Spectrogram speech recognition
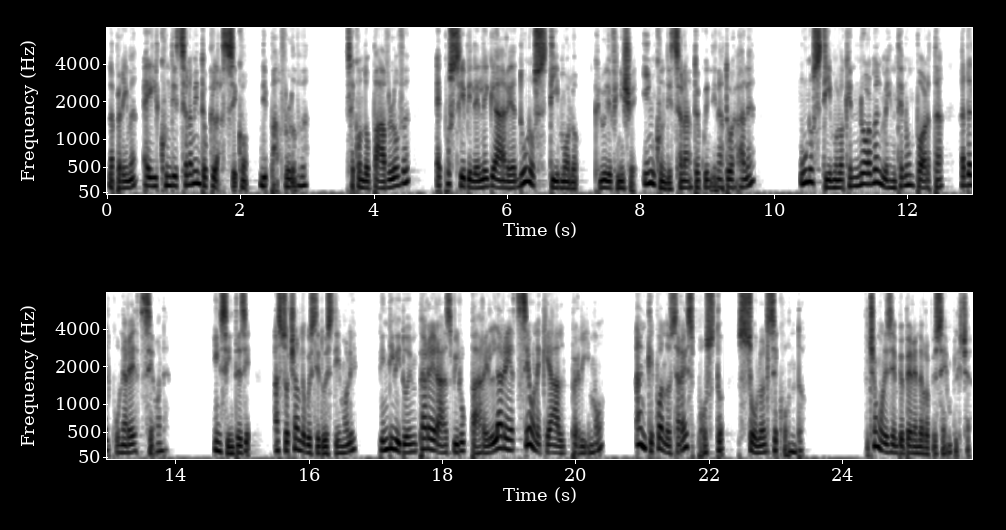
La prima è il condizionamento classico di Pavlov. Secondo Pavlov è possibile legare ad uno stimolo che lui definisce incondizionato e quindi naturale, uno stimolo che normalmente non porta ad alcuna reazione. In sintesi, associando questi due stimoli, l'individuo imparerà a sviluppare la reazione che ha al primo, anche quando sarà esposto solo al secondo. Facciamo un esempio per renderlo più semplice.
